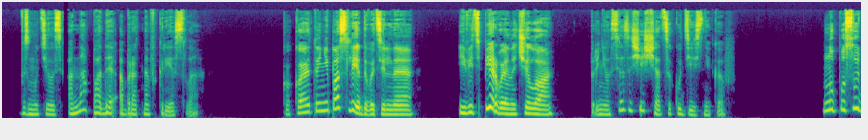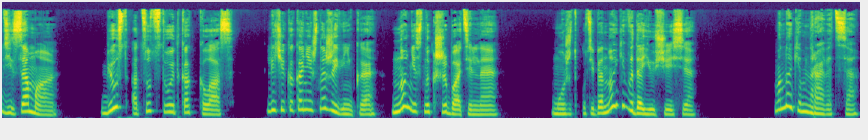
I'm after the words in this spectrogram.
— возмутилась она, падая обратно в кресло. «Какая ты непоследовательная! И ведь первая начала!» — принялся защищаться Кудесников. «Ну, посуди сама!» Бюст отсутствует как класс. Личико, конечно, живенькое, но не сногсшибательное. Может, у тебя ноги выдающиеся? — Многим нравятся,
